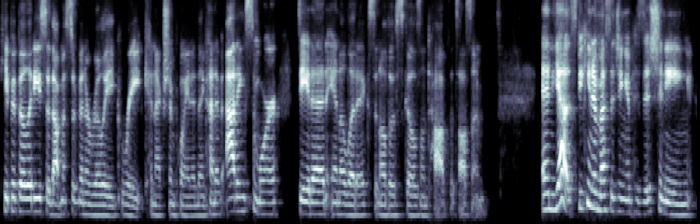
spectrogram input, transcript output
capability. So that must have been a really great connection point. And then kind of adding some more data and analytics and all those skills on top. That's awesome. And yeah, speaking of messaging and positioning,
